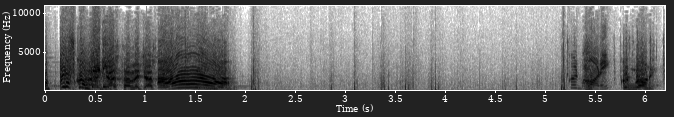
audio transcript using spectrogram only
ఒప్పేసుకోండి చేస్తాను. గుడ్ మార్నింగ్ గుడ్ మార్నింగ్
